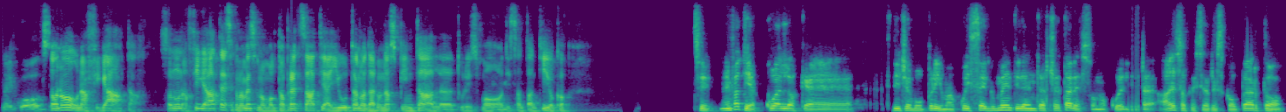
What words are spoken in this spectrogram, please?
Nel quad. sono una figata. Sono una figata e secondo me sono molto apprezzati e aiutano a dare una spinta al turismo di Sant'Antioco. Sì, infatti è quello che ti dicevo prima, quei segmenti da intercettare sono quelli. Cioè, adesso che si è riscoperto,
